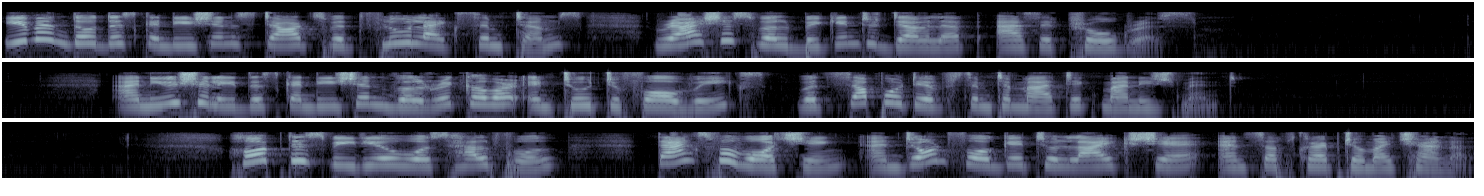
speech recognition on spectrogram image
Even though this condition starts with flu-like symptoms, rashes will begin to develop as it progresses and usually this condition will recover in 2 to 4 weeks with supportive symptomatic management. Hope this video was helpful. Thanks for watching and don't forget to like, share and subscribe to my channel.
